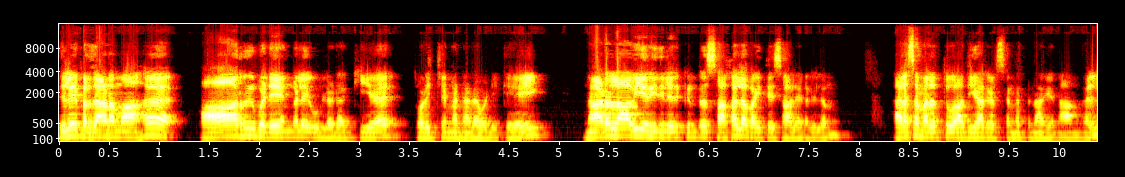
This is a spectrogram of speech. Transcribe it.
இதிலே பிரதானமாக ஆறு விடயங்களை உள்ளடக்கிய தொழிற்சங்க நடவடிக்கையை நாடளாவிய ரீதியில் இருக்கின்ற சகல வைத்தியசாலைகளிலும் அரச மருத்துவ அதிகாரிகள் சங்கத்தினாகிய நாங்கள்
